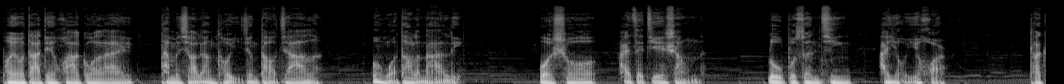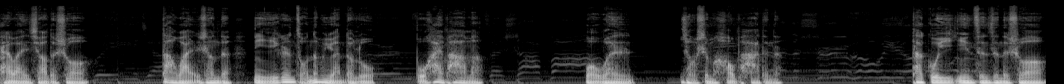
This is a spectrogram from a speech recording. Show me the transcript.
朋友打电话过来，他们小两口已经到家了，问我到了哪里。我说还在街上呢，路不算近，还有一会儿。他开玩笑的说：“大晚上的，你一个人走那么远的路，不害怕吗？”我问：“有什么好怕的呢？”他故意阴森森的说：“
